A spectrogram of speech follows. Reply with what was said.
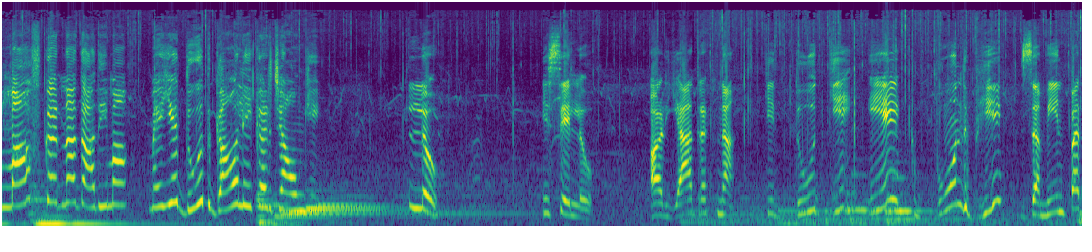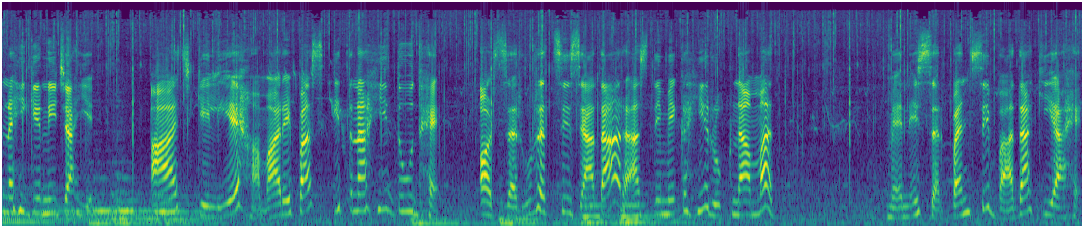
معاف کرنا دادی ماں میں یہ دودھ گاؤں لے کر جاؤں گی لو اسے لو اور یاد رکھنا کہ دودھ کی ایک بوند بھی زمین پر نہیں گرنی چاہیے آج کے لیے ہمارے پاس اتنا ہی دودھ ہے اور ضرورت سے زیادہ راستے میں کہیں رکنا مت میں نے سرپنچ سے وعدہ کیا ہے۔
